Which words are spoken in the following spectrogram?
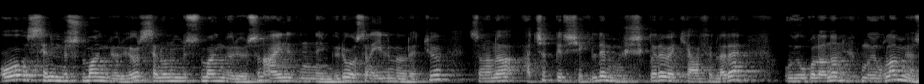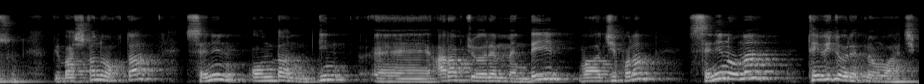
o seni Müslüman görüyor, sen onu Müslüman görüyorsun, aynı dinden görüyor, o sana ilim öğretiyor. Sen ona açık bir şekilde müşriklere ve kafirlere uygulanan hükmü uygulamıyorsun. Bir başka nokta senin ondan din e, Arapça öğrenmen değil, vacip olan senin ona tevhid öğretmen vacip.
